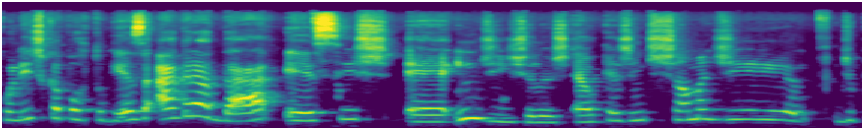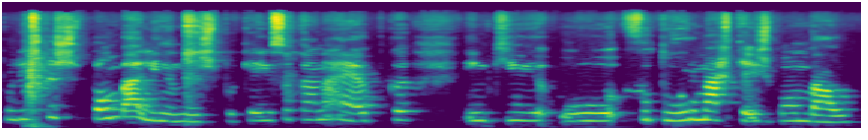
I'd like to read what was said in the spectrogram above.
política portuguesa agradar esses é, indígenas. É o que a gente chama de, de políticas pombalinas, porque isso está na época em que o futuro Marquês de Pombal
